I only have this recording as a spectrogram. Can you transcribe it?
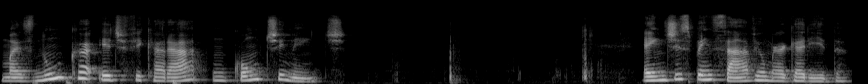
mas nunca edificará um continente. É indispensável, Margarida,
